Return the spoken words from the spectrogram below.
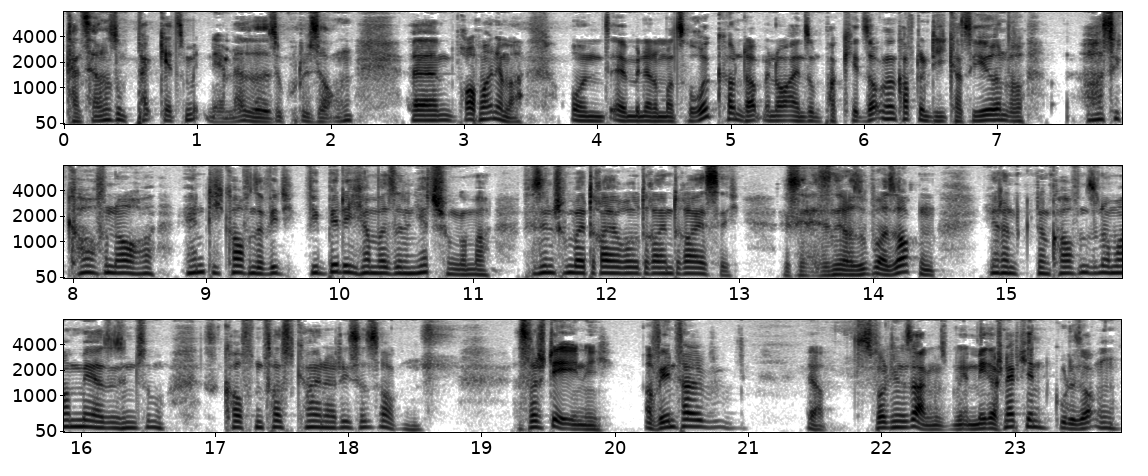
kannst ja noch so ein Pack jetzt mitnehmen, also so gute Socken, ähm, braucht man immer. Und äh, bin dann nochmal zurück und habe mir noch ein so ein Paket Socken gekauft und die Kassiererin war, ah, sie kaufen auch, endlich kaufen sie, wie, wie billig haben wir sie denn jetzt schon gemacht? Wir sind schon bei 3,33 Euro. Ich sag, das sind ja super Socken. Ja, dann, dann kaufen sie noch mal mehr. Sie sind so, kaufen fast keiner diese Socken. Das verstehe ich nicht. Auf jeden Fall, ja, das wollte ich nur sagen. Mega Schnäppchen, gute Socken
